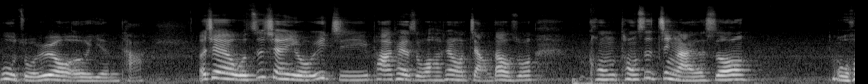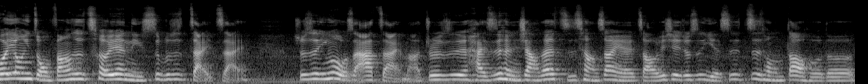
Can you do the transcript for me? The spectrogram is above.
顾左右而言他，而且我之前有一集 podcast 我好像有讲到说，同同事进来的时候，我会用一种方式测验你是不是仔仔。就是因为我是阿仔嘛，就是还是很想在职场上也找一些，就是也是志同道合的，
